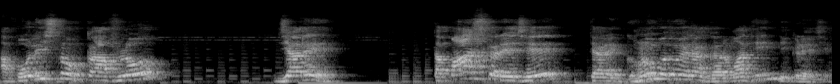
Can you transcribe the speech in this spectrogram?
આ પોલીસનો કાફલો જ્યારે તપાસ કરે છે, ત્યારે ઘણું બધું એના ઘરમાંથી નીકળે છે.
